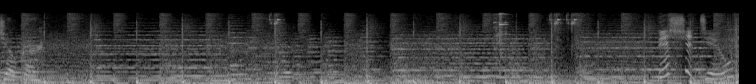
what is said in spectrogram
Joker. This should do.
